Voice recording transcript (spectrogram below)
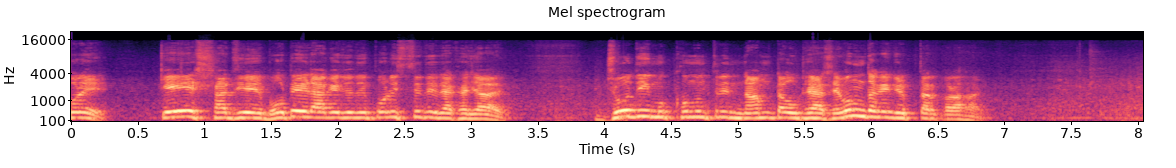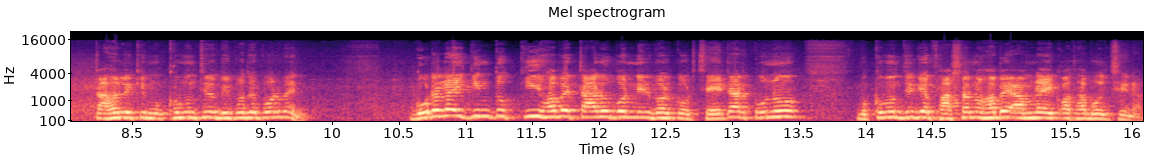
করে কেস সাজিয়ে ভোটের আগে যদি পরিস্থিতি দেখা যায়, যদি মুখ্যমন্ত্রীর নামটা উঠে আসে এবং তাকে গ্রেপ্তার করা হয়, তাহলে কি মুখ্যমন্ত্রীও বিপদে পড়বেন? গোটাটাই কিন্তু কি হবে তার উপর নির্ভর করছে। এটার কোনো মুখ্যমন্ত্রীকে ফাঁসানো হবে, আমরা এই কথা বলছি না।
